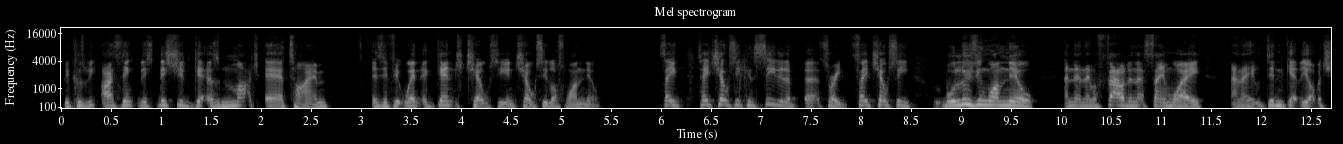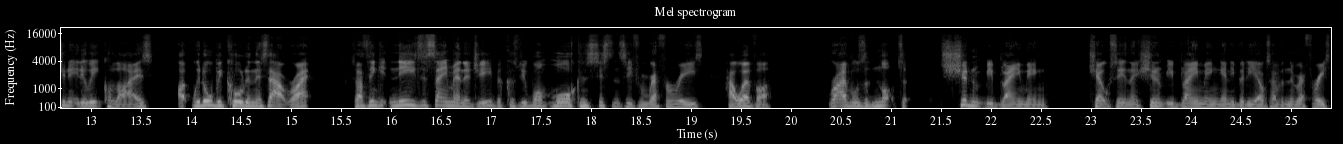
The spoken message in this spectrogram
because we I think this this should get as much airtime as if it went against Chelsea and Chelsea lost 1-0. Say say Chelsea conceded a uh, sorry, say Chelsea were losing 1-0 and then they were fouled in that same way and they didn't get the opportunity to equalize. Uh, we'd all be calling this out, right? So I think it needs the same energy because we want more consistency from referees. However, rivals are not to, shouldn't be blaming Chelsea and they shouldn't be blaming anybody else other than the referees.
